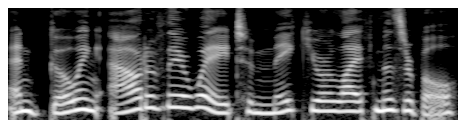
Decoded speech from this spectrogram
and going out of their way to make your life miserable,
